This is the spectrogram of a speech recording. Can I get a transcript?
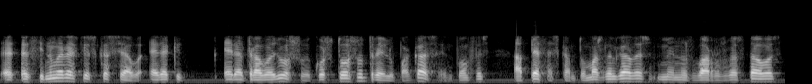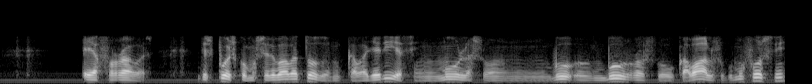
é, é dicir, non era que escaseaba, era que era traballoso e costoso traelo para casa, entonces a pezas canto máis delgadas, menos barros gastabas e aforrabas. Despois, como se levaba todo en caballerías, en mulas ou en, bu en burros ou cabalos ou como fose,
